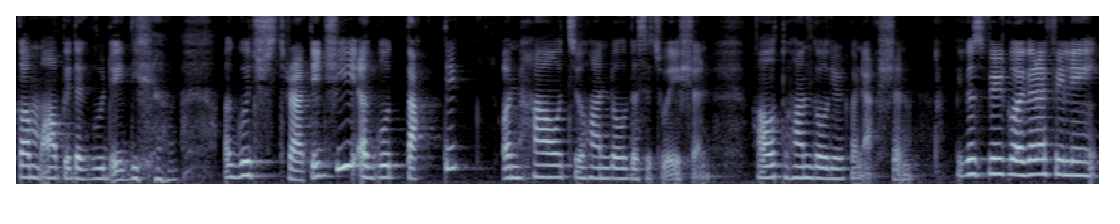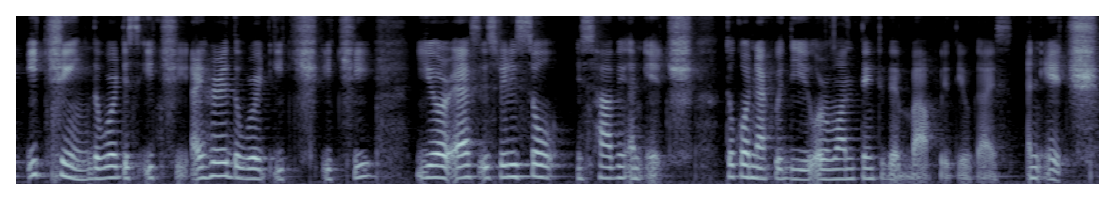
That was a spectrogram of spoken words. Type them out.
come up with a good idea a good strategy, a good tactic on how to handle the situation, how to handle your connection. Because Virgo, I got a feeling itching. The word is itchy. I heard the word itch, itchy. Your ex is really so is having an itch to connect with you or wanting to get back with you guys. An itch.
